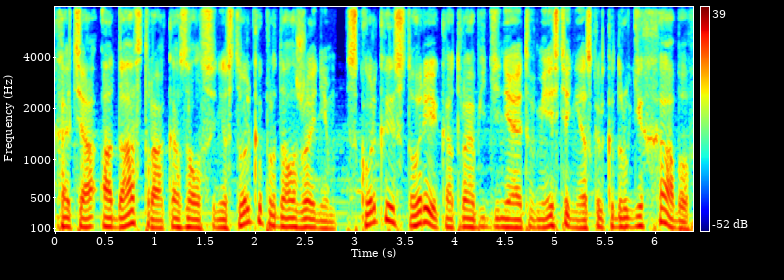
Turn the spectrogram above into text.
Хотя Адастра оказался не столько продолжением, сколько историей, которая объединяет вместе несколько других хабов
